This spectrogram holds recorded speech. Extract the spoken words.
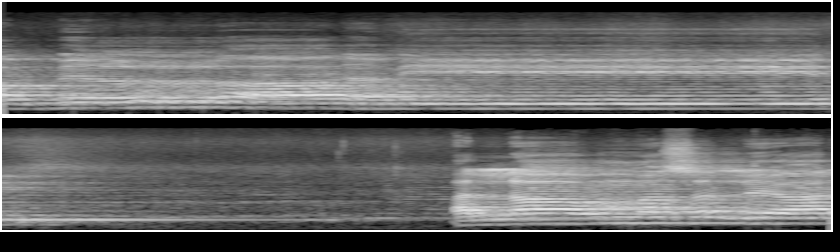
رب العالمين. اللهم صل على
